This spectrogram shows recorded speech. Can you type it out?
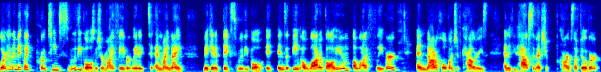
learn how to make like protein smoothie bowls, which are my favorite way to, to end my night. Making a big smoothie bowl, it ends up being a lot of volume, a lot of flavor, and not a whole bunch of calories. And if you have some extra carbs left over,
